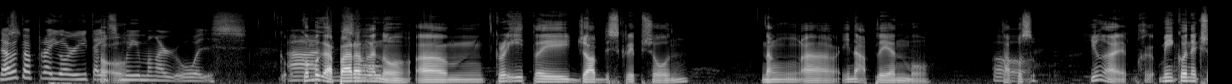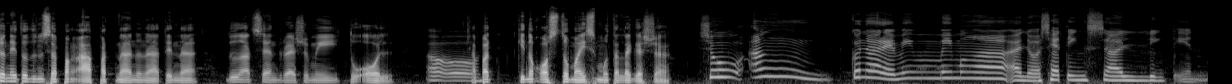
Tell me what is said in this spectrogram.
Dapat pa-prioritize Oo. mo yung mga roles. Um, kumbaga parang so- ano, um, create a job description ng uh, ina-applyan mo. Oo. Tapos, yun nga, may connection nito dun sa pang-apat na ano natin na do not send resume to all. Oo. Dapat kino-customize mo talaga siya. So, ang, kunwari, may, may mga, ano, settings sa LinkedIn.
